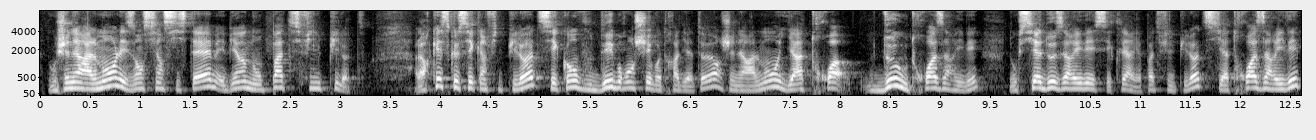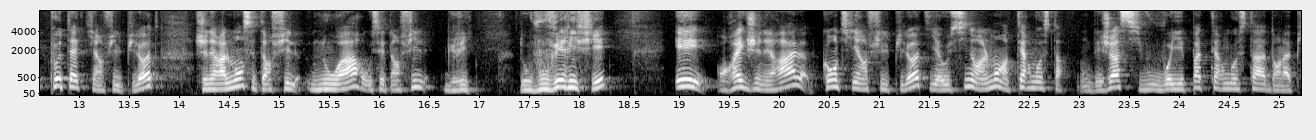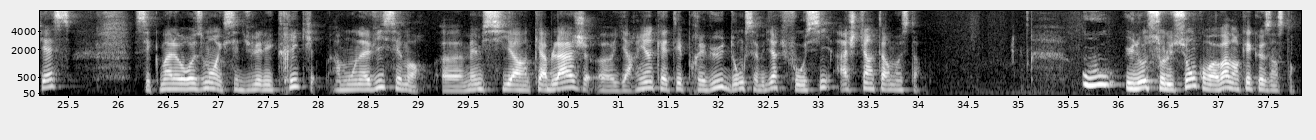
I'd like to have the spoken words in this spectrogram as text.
Donc généralement, les anciens systèmes eh n'ont pas de fil pilote. Alors qu'est-ce que c'est qu'un fil pilote? C'est quand vous débranchez votre radiateur, généralement il y a deux ou trois arrivées. Donc s'il y a deux arrivées, c'est clair, il n'y a pas de fil pilote. S'il y a trois arrivées, peut-être qu'il y a un fil pilote. Généralement c'est un fil noir ou c'est un fil gris. Donc vous vérifiez. Et en règle générale, quand il y a un fil pilote, il y a aussi normalement un thermostat. Donc déjà, si vous ne voyez pas de thermostat dans la pièce, c'est que malheureusement, avec ces duels électriques, à mon avis, c'est mort. Euh, même s'il y a un câblage, euh, il n'y a rien qui a été prévu, donc ça veut dire qu'il faut aussi acheter un thermostat. Ou une autre solution qu'on va voir dans quelques instants.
